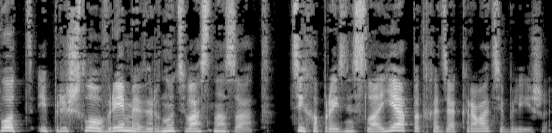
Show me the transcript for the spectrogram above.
«Вот и пришло время вернуть вас назад», — тихо произнесла я, подходя к кровати ближе.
